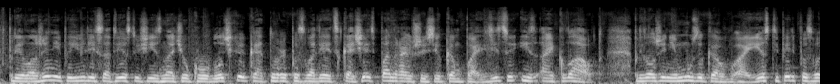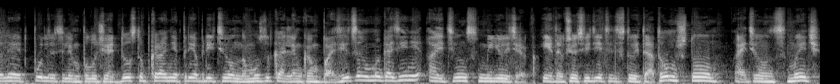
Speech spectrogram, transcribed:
В приложении появились соответствующий значок облачка, который позволяет скачать понравившуюся композицию из iCloud. Приложение «Музыка» в iOS теперь позволяет пользователям получать доступ к ранее приобретенным музыкальным композициям в магазине iTunes Music. И это все свидетельствует о том, что iTunes Match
